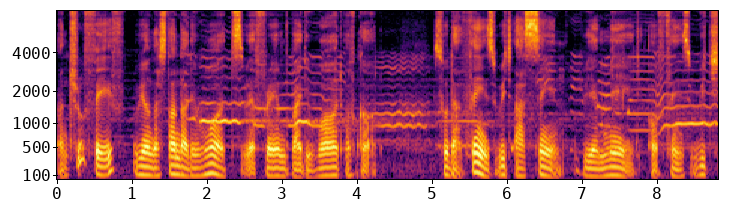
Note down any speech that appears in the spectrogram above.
And through faith, we understand that the words were framed by the word of God, so that things which are seen were made of things which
